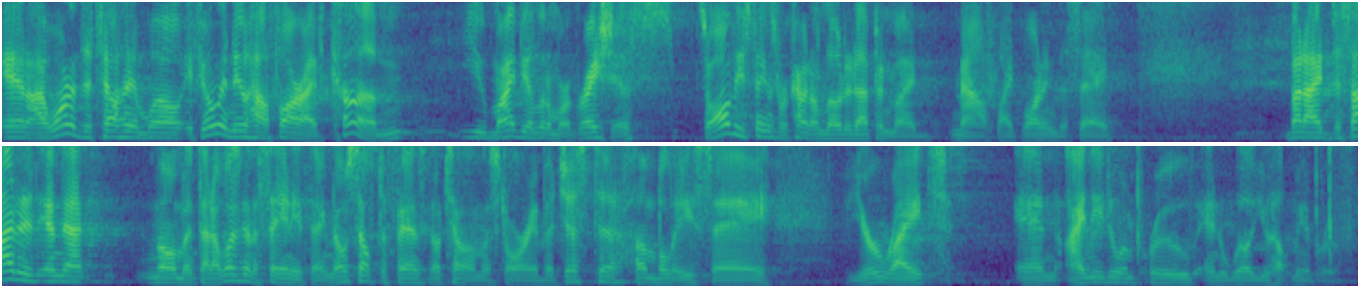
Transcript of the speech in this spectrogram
and I wanted to tell him, well, if you only knew how far I've come, you might be a little more gracious. So all these things were kind of loaded up in my mouth, like wanting to say. But I decided in that moment that I wasn't going to say anything, no self defense, no telling the story, but just to humbly say, You're right, and I need to improve, and will you help me improve?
